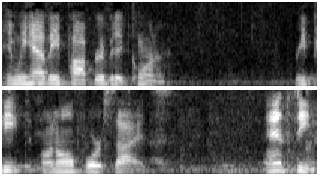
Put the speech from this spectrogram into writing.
and we have a pop riveted corner. Repeat on all four sides. And scene.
